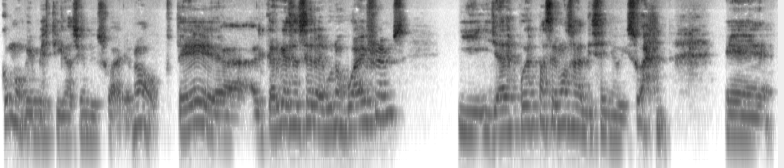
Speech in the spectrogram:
¿Cómo que investigación de usuario? No, usted uh, de hacer algunos wireframes y, ya después pasemos al diseño visual. Eh,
